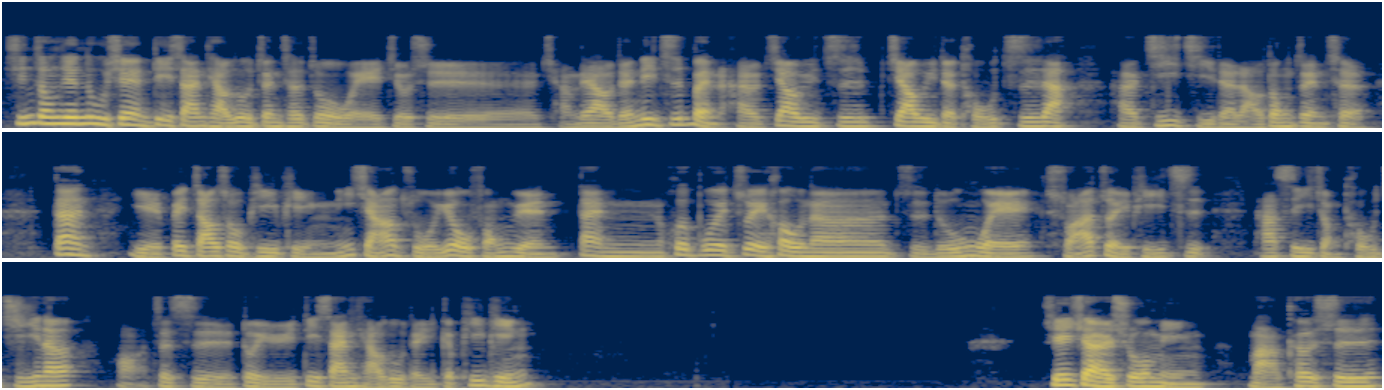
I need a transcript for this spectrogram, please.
新中间路线第三条路政策作为就是强调人力资本，还有教育资教育的投资啊，还有积极的劳动政策。但也被遭受批评，你想要左右逢源，但会不会最后呢，只沦为耍嘴皮子？它是一种投机呢？哦，这是对于第三条路的一个批评。接下来说明马克思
